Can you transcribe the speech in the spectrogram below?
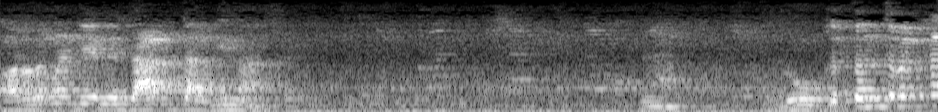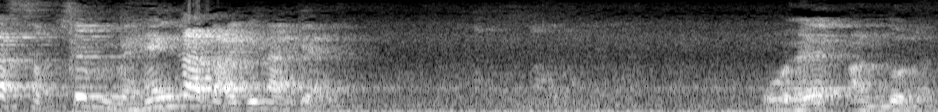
ऑर्नामेंट यानी दाग दागिना लोकतंत्र का सबसे महँगा दागिना क्या है? वो है आंदोलन।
